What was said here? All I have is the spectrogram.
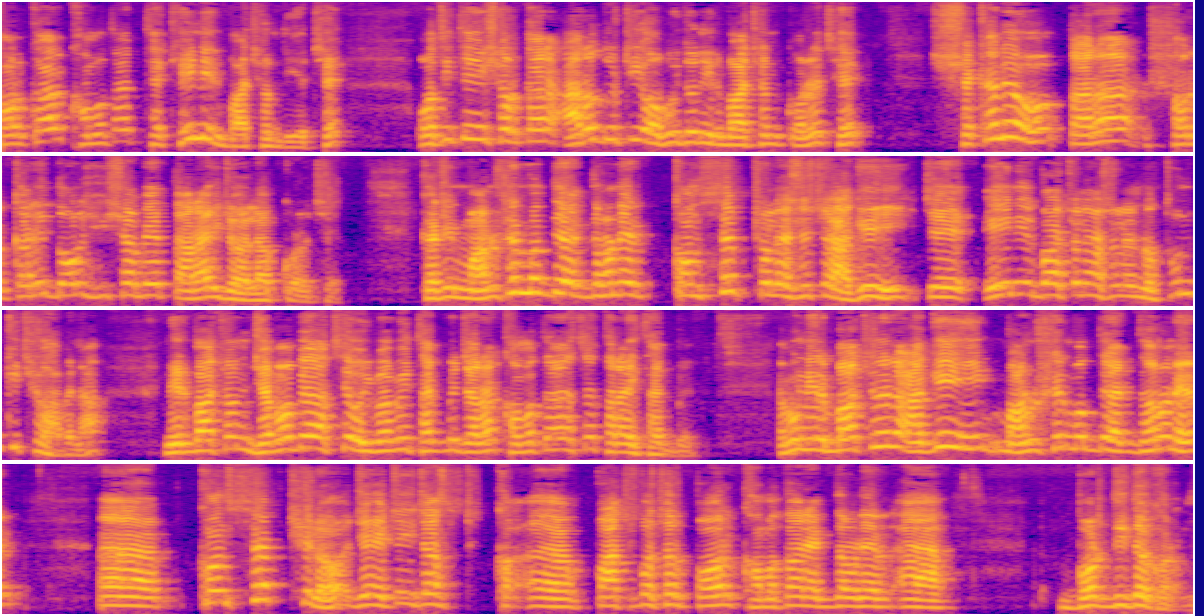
সরকার ক্ষমতায় থেকেই নির্বাচন দিয়েছে অতীতে এই সরকার আরও দুটি অবৈধ নির্বাচন করেছে। সেখানেও তারা সরকারি দল হিসাবে তারাই জয়লাভ করেছে। কাজে মানুষের মধ্যে এক ধরনের কনসেপ্ট চলে এসেছে আগেই যে এই নির্বাচনে আসলে নতুন কিছু হবে না। নির্বাচন যেভাবে আছে ওইভাবেই থাকবে, যারা ক্ষমতায় আছে তারাই থাকবে। এবং নির্বাচনের আগেই মানুষের মধ্যে এক ধরনের কনসেপ্ট ছিল যে এটি জাস্ট পাঁচ বছর পর ক্ষমতার এক ধরনের বর্ধিতকরণ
